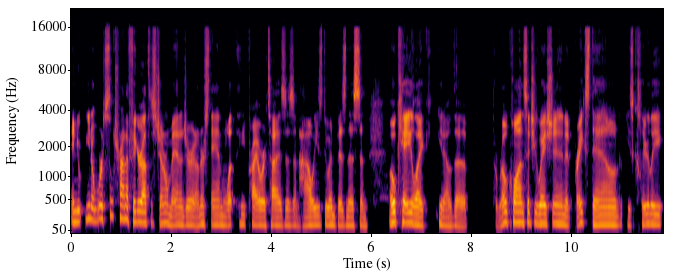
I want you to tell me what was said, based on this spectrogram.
And you, you know, we're still trying to figure out this general manager and understand what he prioritizes and how he's doing business. And okay, like you know, the the Roquan situation, it breaks down. He's clearly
